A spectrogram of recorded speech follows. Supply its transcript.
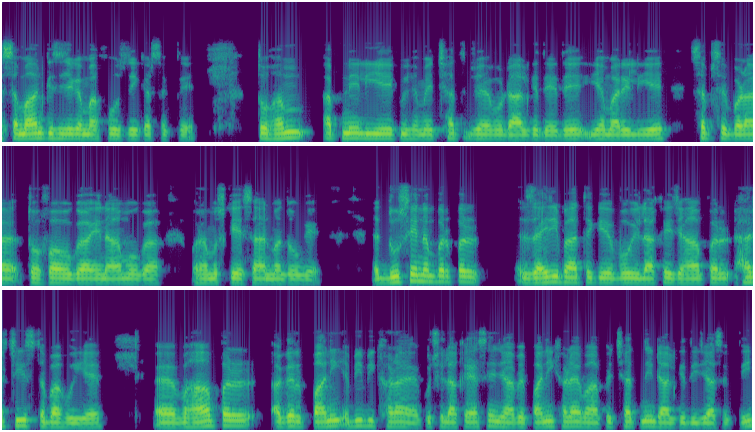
سامان کسی جگہ محفوظ نہیں کر سکتے۔ تو ہم اپنے لیے کوئی ہمیں چھت جو ہے وہ ڈال کے دے دے، یہ ہمارے لیے سب سے بڑا تحفہ ہوگا، انعام ہوگا اور ہم اس کے احسان مند ہوں گے۔ دوسرے نمبر پر ظاہری بات ہے کہ وہ علاقے جہاں پر ہر چیز تباہ ہوئی ہے وہاں پر اگر پانی ابھی بھی کھڑا ہے، کچھ علاقے ایسے ہیں جہاں پہ پانی کھڑا ہے، وہاں پہ چھت نہیں ڈال کے دی جا سکتی،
